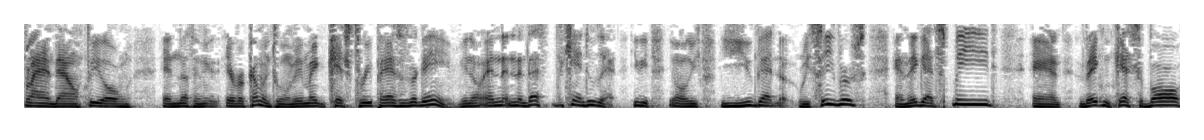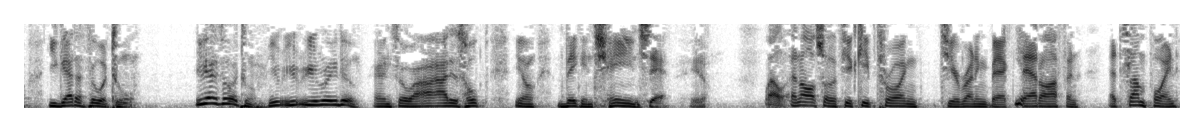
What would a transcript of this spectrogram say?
flying downfield and nothing ever coming to them. They may catch three passes a game, you know, and, and that's you can't do that. You you know, you got receivers and they got speed and they can catch the ball. You got to throw it to them. You got to throw it to them. You, you you really do. And so I, I just hope you know they can change that. You know. Well, and also if you keep throwing to your running back that often, at some point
